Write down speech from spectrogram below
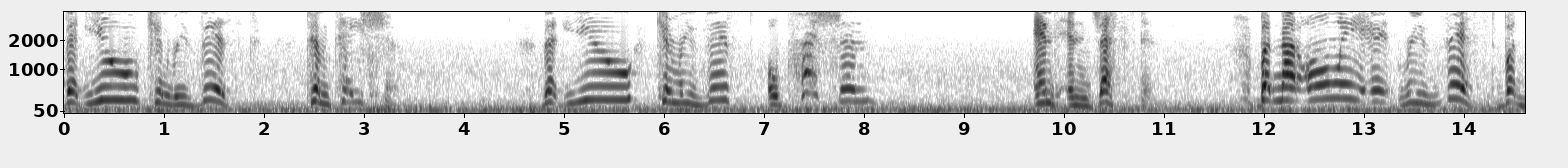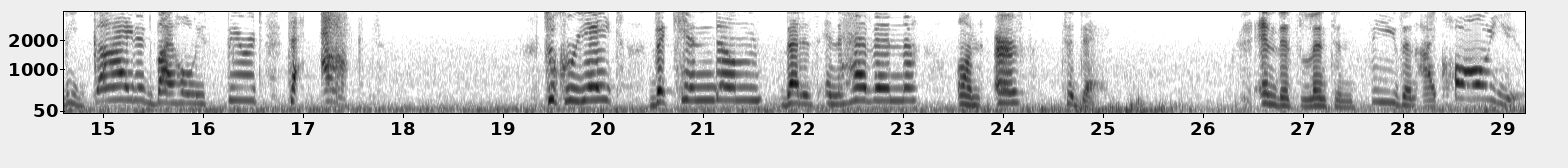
that you can resist temptation, that you can resist oppression and injustice but not only resist, but be guided by Holy Spirit to act, to create the kingdom that is in heaven on earth today. In this Lenten season, I call you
